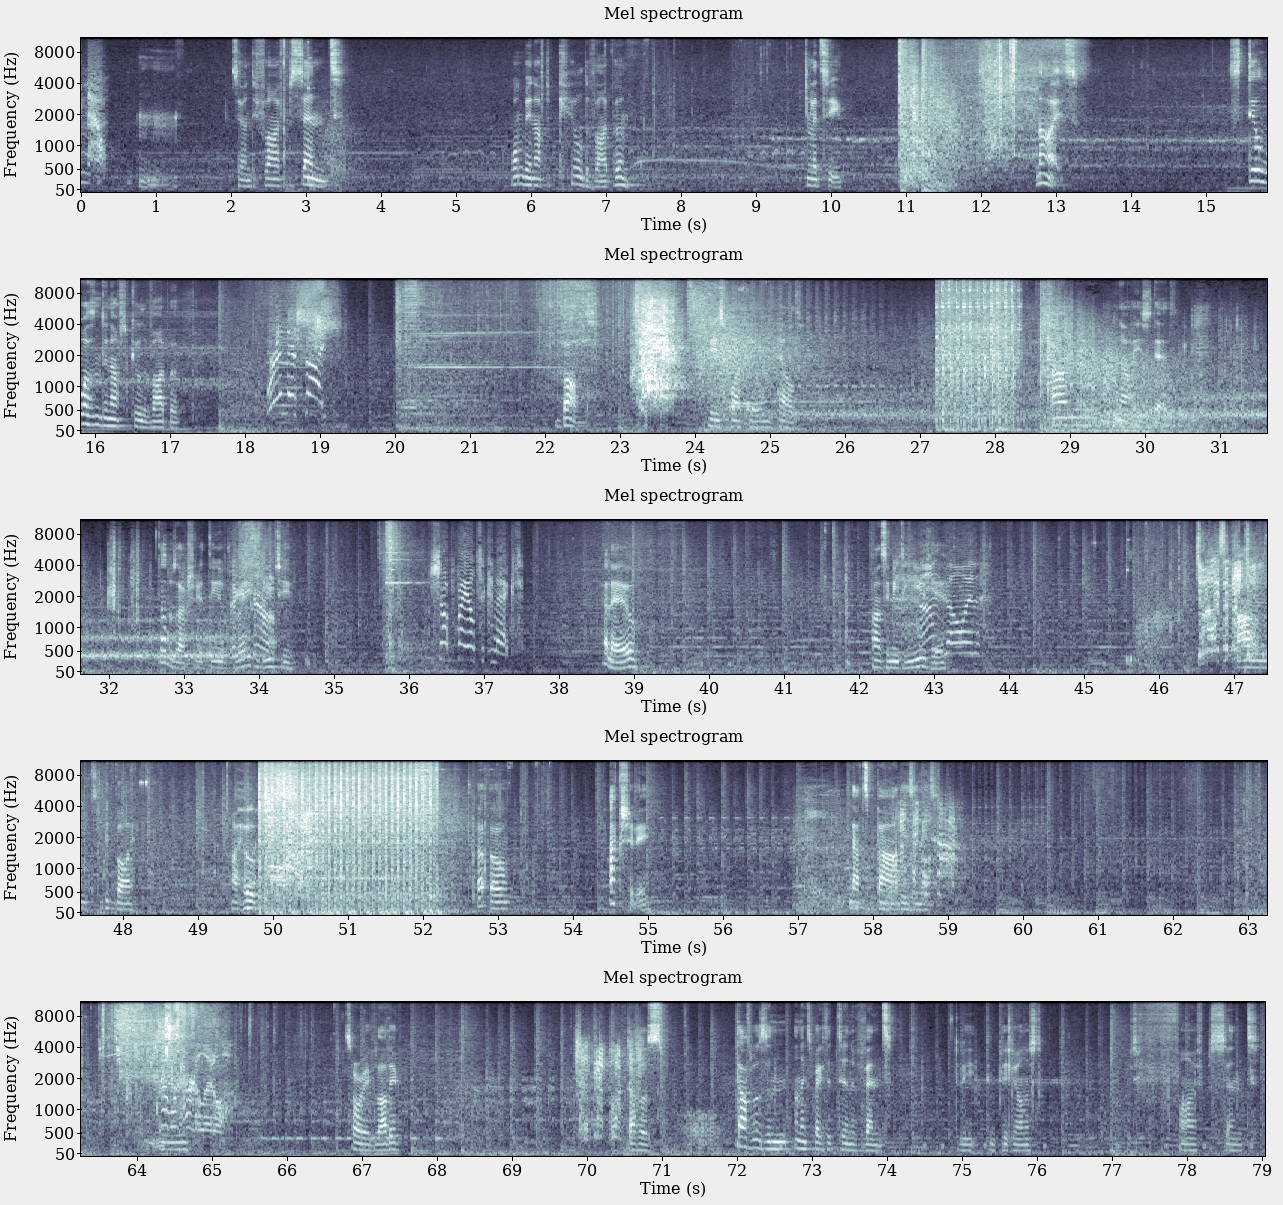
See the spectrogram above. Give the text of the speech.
Now. Hmm. 75%. Won't be enough to kill the Viper. Let's see. Nice. Still wasn't enough to kill the Viper. We're in their sight. But he's quite low in health. And dead. That was actually a thing of great beauty. Shot failed to connect. Hello. Fancy meeting you here. going. And goodbye. I hope. Uh-oh. Actually, that's bad, isn't it? Sorry, Vladdy. That was... That was an unexpected turn of event, to be completely honest. 55%.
